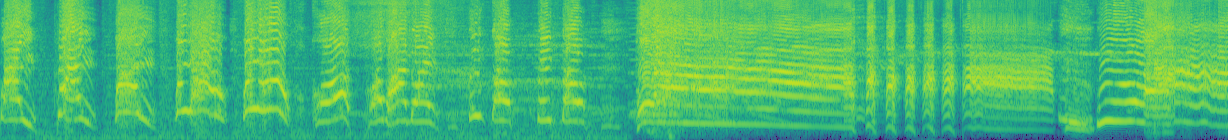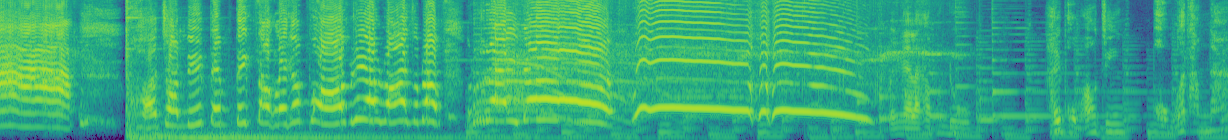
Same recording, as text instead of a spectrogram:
ไปไปไปไปแล้วไปแล้วขอขอผ่านหน่อยติ๊กตอกติ๊กตอกเฮ้ขอช็อตนี้เต็มติ๊กตอกเลยครับผมเรียบร้อยสำหรับไรเดอร์เป็นไงล่ะครับคุณดู ให้ผมเอาจริง ผมก็ทำได้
